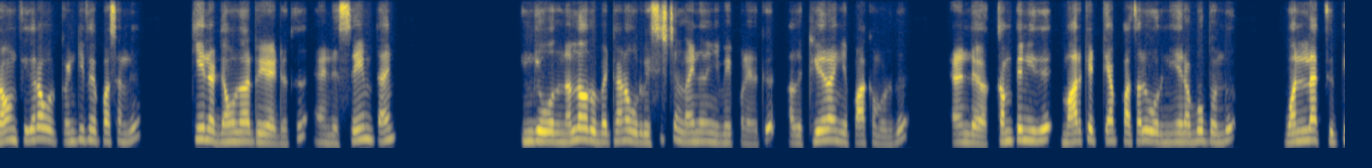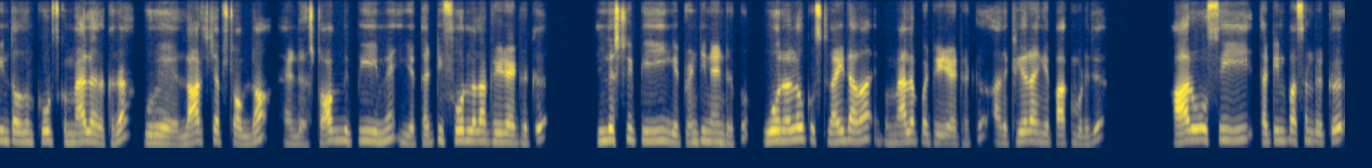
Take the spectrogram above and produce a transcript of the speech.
ரவுண்ட் ஃபிகராக ஒரு டுவெண்ட்டி ஃபைவ் பர்சன்ட் கீழே டவுனாக ட்ரீட் ஆகிட்டு இருக்கு அண்ட் சேம் டைம் இங்கே ஒரு நல்ல ஒரு பெட்டரான ஒரு ரெசிஸ்டன் லைன் தான் இங்கே மேக் பண்ணியிருக்கு. அது கிளியராக இங்கே பார்க்க முடியுது அண்ட் கம்பெனி இது மார்க்கெட் கேப் பார்த்தாலும் ஒரு நியர் அபவுட் வந்து ஒன் லேக் ஃபிஃப்டீன் தௌசண்ட் க்ரோட்ஸ்க்கு மேலே இருக்கிற ஒரு லார்ஜ் கேப் ஸ்டாக் தான். அண்ட் ஸ்டாக் பிஇமே இங்கே தேர்ட்டி ஃபோரில் தான் ட்ரேட் ஆகிட்டு இருக்கு இண்டஸ்ட்ரி பிஇ இங்கே டுவெண்ட்டி நைன் இருக்குது ஓரளவுக்கு ஸ்லைடாக தான் இப்போ மேலே போய் ட்ரேட் ஆகிட்டு இருக்கு அது கிளியராக இங்கே பார்க்க முடியுது ஆர்ஓசிஇ தேர்ட்டின் பர்சன்ட் இருக்குது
